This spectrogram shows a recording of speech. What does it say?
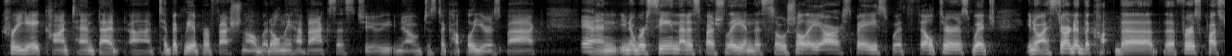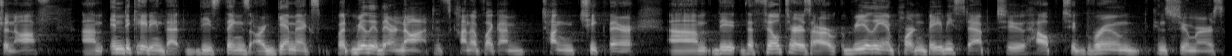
create content that uh, typically a professional would only have access to, you know, just a couple years back. Yeah. And you know, we're seeing that especially in the social AR space with filters, which you know, I started the the, the first question off um, indicating that these things are gimmicks, but really they're not. It's kind of like I'm tongue cheek there. Um, the, the filters are a really important baby step to help to groom consumers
